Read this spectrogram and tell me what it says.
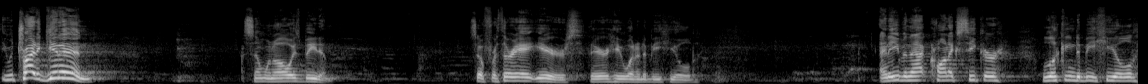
he would try to get in. Someone always beat him. So for 38 years, there he wanted to be healed. And even that chronic seeker looking to be healed,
